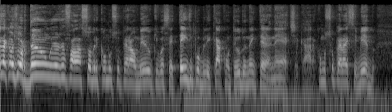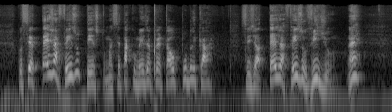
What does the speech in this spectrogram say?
beleza? Aqui é o Jordão e hoje eu vou falar sobre como superar o medo que você tem de publicar conteúdo na internet, cara. Como superar esse medo? Você até já fez o texto, mas você tá com medo de apertar o publicar. Você já até já fez o vídeo, né?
